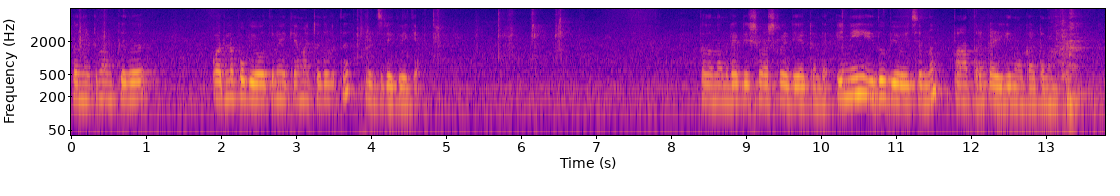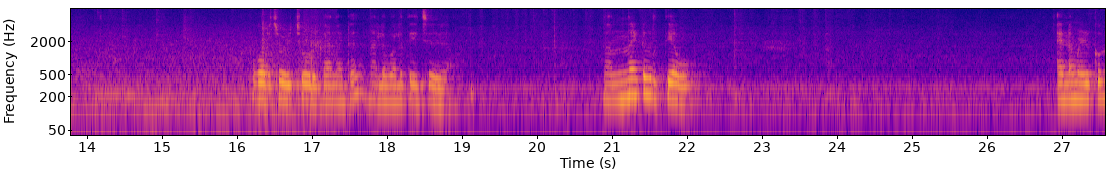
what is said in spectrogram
അപ്പോൾ എന്നിട്ട് നമുക്കിത് ഒരെണ്ണം ഉപയോഗത്തിന് വയ്ക്കാം മറ്റതെടുത്ത് ഫ്രിഡ്ജിലേക്ക് വയ്ക്കാം അപ്പോൾ നമ്മുടെ ഡിഷ് വാഷ് റെഡി ആയിട്ടുണ്ട്. ഇനി ഇത് ഉപയോഗിച്ചൊന്ന് പാത്രം കഴുകി നോക്കാട്ടെ നമുക്ക്. അപ്പോൾ കുറച്ച് ഒഴിച്ചു കൊടുക്കുക എന്നിട്ട് നല്ലപോലെ തേച്ച് കഴുകുക നന്നായിട്ട് വൃത്തിയാവും. എണ്ണമെഴുക്കും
